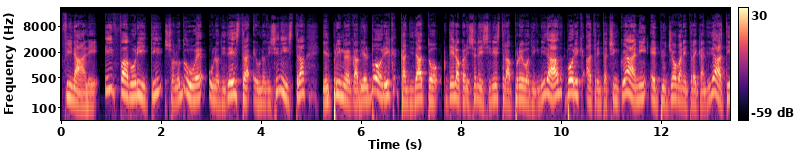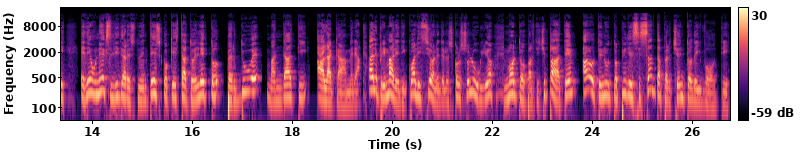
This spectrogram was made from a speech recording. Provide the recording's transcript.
finali. I favoriti sono due, uno di destra e uno di sinistra. Il primo è Gabriel Boric, candidato della coalizione di sinistra Pruebo Dignidad. Boric ha 35 anni, è il più giovane tra i candidati ed è un ex leader studentesco che è stato eletto per due mandati alla Camera. Alle primarie di coalizione dello scorso luglio, molto partecipate, ha ottenuto più del 60% dei voti.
